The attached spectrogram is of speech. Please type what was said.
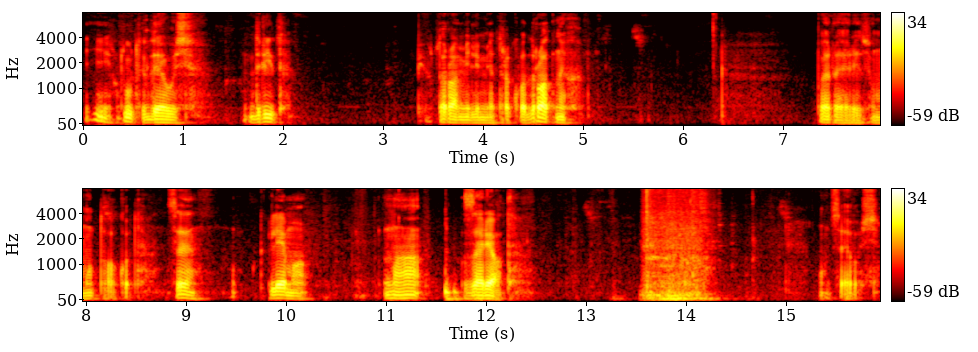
І тут іде ось дріт 1,5 мм квадратних перерізом. Отак от. Це клема на заряд. Оце ось.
